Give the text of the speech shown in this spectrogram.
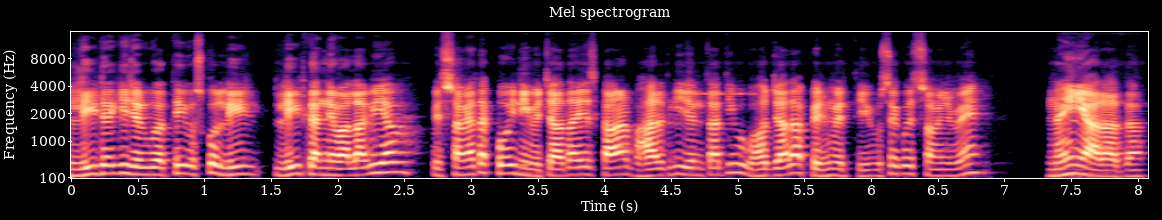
लीडर की ज़रूरत थी, उसको लीड लीड करने वाला भी अब इस समय तक कोई नहीं बचा था। इस कारण भारत की जनता थी, वो बहुत ज़्यादा भ्रमित थी। उसे कुछ समझ में नहीं आ रहा था।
